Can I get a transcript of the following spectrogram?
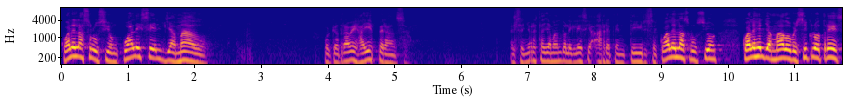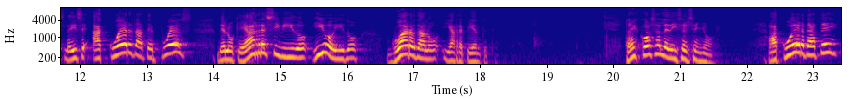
¿Cuál es la solución? ¿Cuál es el llamado? Porque otra vez hay esperanza. El Señor está llamando a la iglesia a arrepentirse. ¿Cuál es la solución? ¿Cuál es el llamado? Versículo 3 le dice, acuérdate pues de lo que has recibido y oído, guárdalo y arrepiéntete. Tres cosas le dice el Señor. Acuérdate,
